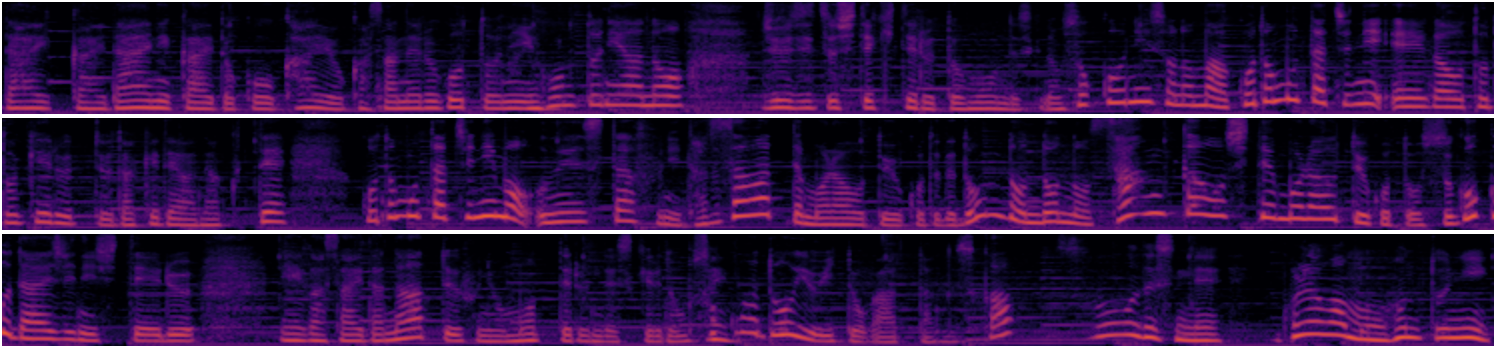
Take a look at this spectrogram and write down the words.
第1回第2回とこう回を重ねるごとに本当にあの充実してきてると思うんですけどもそこにそのまあ子どもたちに映画を届けるっていうだけではなくて子どもたちにも運営スタッフに携わってもらおうということでどんどんどんどん参加をしてもらうということをすごく大事にしている映画祭だなというふうに思ってるんですけれどもそこはどういう意図があったんですか、はい、そうですね。これはもう本当に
